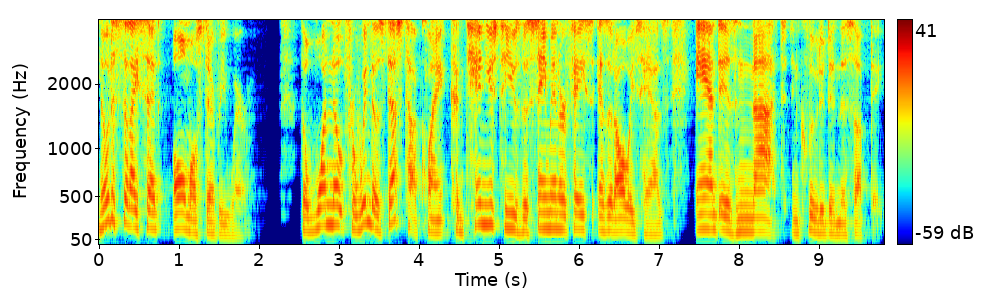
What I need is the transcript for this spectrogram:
Notice that I said almost everywhere. The OneNote for Windows desktop client continues to use the same interface as it always has and is not included in this update.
